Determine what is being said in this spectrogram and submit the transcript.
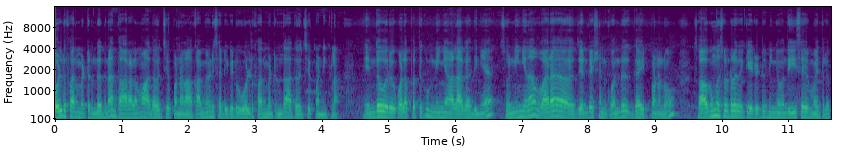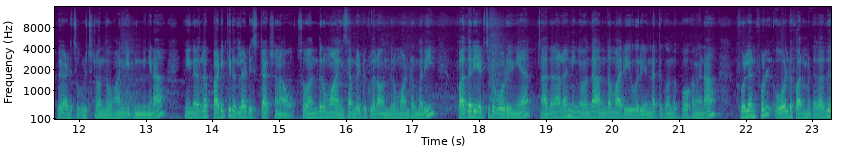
ஓல்டு ஃபார்மேட் இருந்ததுன்னா தாராளமாக அதை வச்சே பண்ணலாம். கம்யூனிட்டி சர்டிஃபிகேட் ஓல்டு ஃபார்மேட் இருந்தால் அதை வச்சே பண்ணிக்கலாம். எந்த ஒரு குழப்பத்துக்கும் நீங்கள் ஆளாகாதீங்க. ஸோ நீங்கள் தான் வர ஜென்ரேஷனுக்கு வந்து கைட் பண்ணணும். ஸோ அவங்க சொல்கிறத கேட்டுட்டு நீங்கள் வந்து இ சேவை மையத்தில் போய் அடிச்சு பிடிச்சிட்டு வந்து வாங்கிட்டு இருந்தீங்கன்னா இந்த இடத்துல படிக்கிறதுல டிஸ்ட்ராக்ஷன் ஆகும். ஸோ வந்துருமா? எக்ஸாம் டேட்டுக்குள்ளே வந்துருமான்ற மாதிரி பதறி அடிச்சுட்டு ஓடுவீங்க. அதனால் நீங்கள் வந்து அந்த மாதிரி ஒரு எண்ணத்துக்கு வந்து போக வேணாம் full and full old format அதாவது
